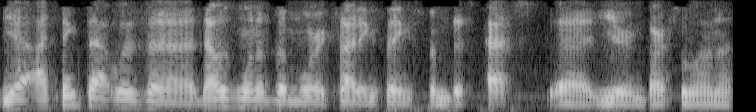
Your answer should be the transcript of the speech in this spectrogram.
Yeah, I think that was uh, that was one of the more exciting things from this past uh, year in Barcelona.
